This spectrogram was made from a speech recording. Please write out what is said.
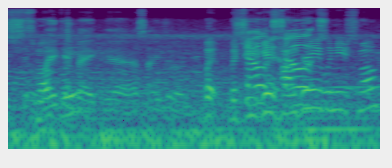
Smoke wake and bake. Yeah, that's how you do it. But but So- do you get so- hungry when you smoke?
